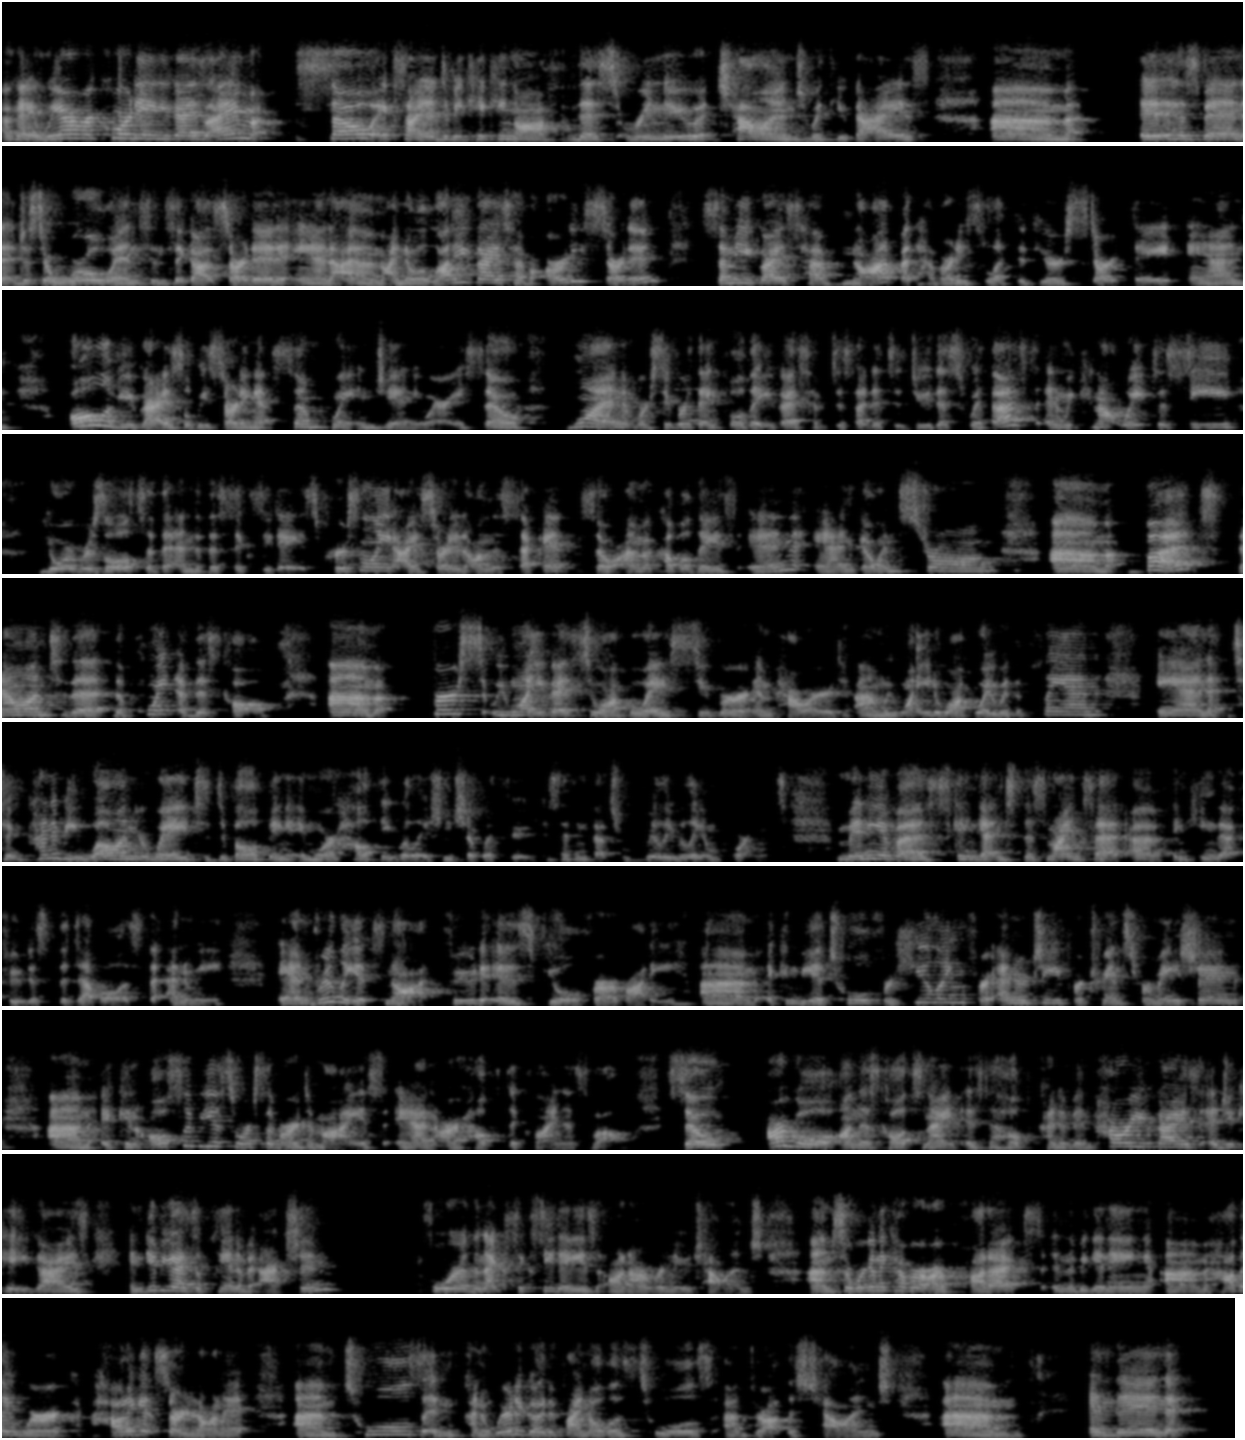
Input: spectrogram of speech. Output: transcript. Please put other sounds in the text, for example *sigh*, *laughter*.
Okay, we are recording, you guys. I am so excited to be kicking off this Renew challenge with you guys. Um, it has been just a whirlwind since it got started, and um, I know a lot of you guys have already started. Some of you guys have not, but have already selected your start date. And all of you guys will be starting at some point in January. So, one, we're super thankful that you guys have decided to do this with us, and we cannot wait to see your results at the end of the 60 days. Personally, I started on the second, so I'm a couple days in and going strong. Um, but now on to the, the point of this call. Um, first, we want you guys to walk away super empowered. Um, we want you to walk away with a plan and to kind of be well on your way to developing a more healthy relationship with food, because I think that's really, really important. Many of us can get into this mindset of thinking that food is the devil, it's the enemy. And really, it's not. Food is fuel for our body. Um, it can be a tool for healing, for energy, for transformation. Um, it can also be a source of our demise and our health decline as well. So, so our goal on this call tonight is to help kind of empower you guys, educate you guys, and give you guys a plan of action for the next 60 days on our Renew Challenge. Um, so we're going to cover our products in the beginning, um, how they work, how to get started on it, um, tools, and kind of where to go to find all those tools um, throughout this challenge. Um, and then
